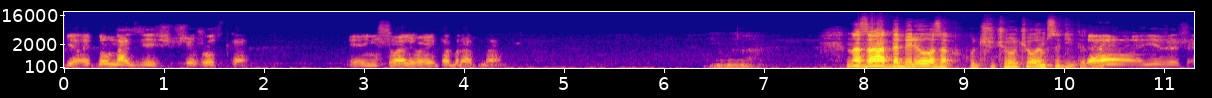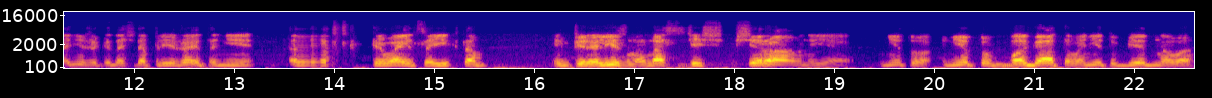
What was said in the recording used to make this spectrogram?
делают. Ну, у нас здесь все жестко, и они сваливают обратно. Назад до березок, чого їм сидіти? Да, они же, они же, когда сюда приезжают, они раскрывается их там империализм. У нас здесь все равные. Нету, нету богатого, нету бедного.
